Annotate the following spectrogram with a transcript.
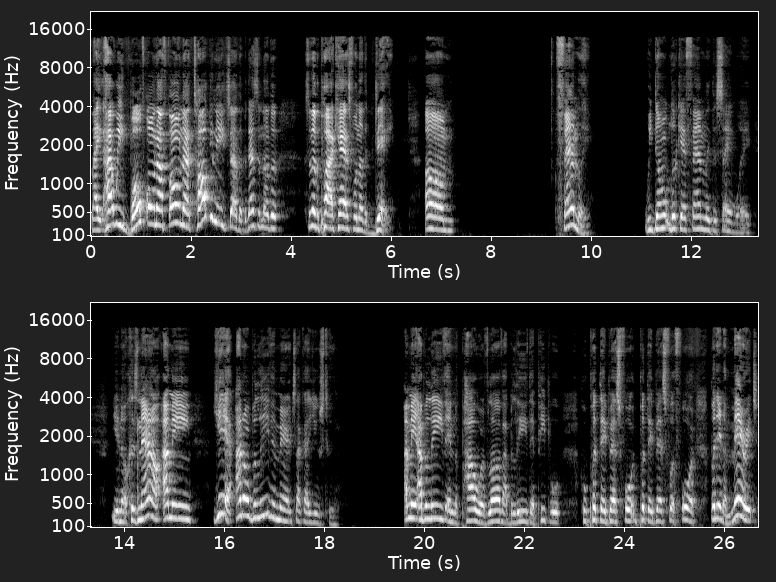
Like how we both on our phone not talking to each other, but that's another it's another podcast for another day. Um family. We don't look at family the same way, you know, because now, I mean, yeah, I don't believe in marriage like I used to. I mean, I believe in the power of love. I believe that people who put their best foot put their best foot forward. But in a marriage,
